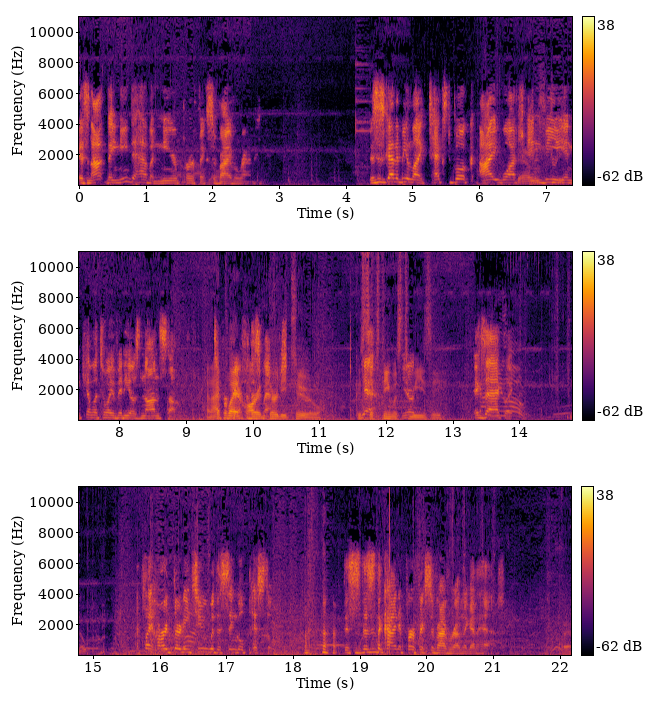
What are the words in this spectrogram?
it's not. They need to have a near perfect survivor round. This has got to be like textbook. I watch Envy and Killatoy videos nonstop. And I play hard 32 because Yeah, 16 was too know- easy. Exactly. Nope. I play hard 32 with a single pistol. this is this is the kind of perfect survivor round they gotta have. Fair.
